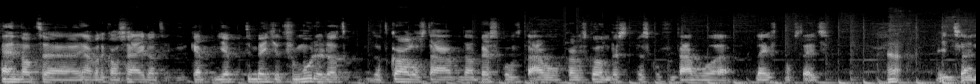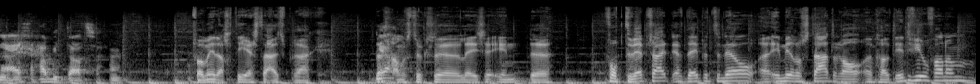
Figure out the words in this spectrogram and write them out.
En dat, ja, wat ik al zei, dat ik heb, je hebt een beetje het vermoeden dat, dat Carlos daar, daar best comfortabel, Carlos Ghosn best, best comfortabel leeft nog steeds. Ja. In zijn eigen habitat, zeg maar. Vanmiddag de eerste uitspraak. Daar gaan we stuk lezen in de, op de website fd.nl. inmiddels staat er al een groot interview van hem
